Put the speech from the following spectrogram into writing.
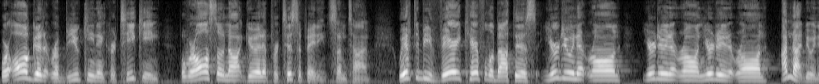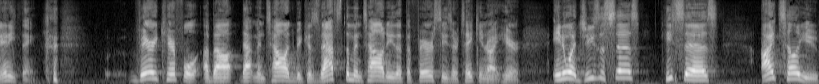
We're all good at rebuking and critiquing, but we're also not good at participating sometimes. We have to be very careful about this. You're doing it wrong. You're doing it wrong. You're doing it wrong. I'm not doing anything. very careful about that mentality because that's the mentality that the Pharisees are taking right here. You know what Jesus says? He says, I tell you,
